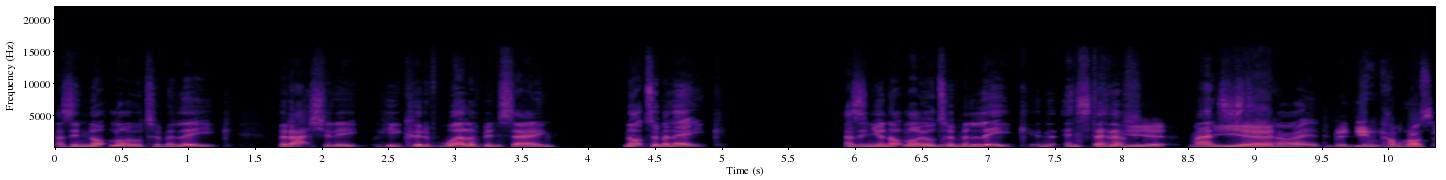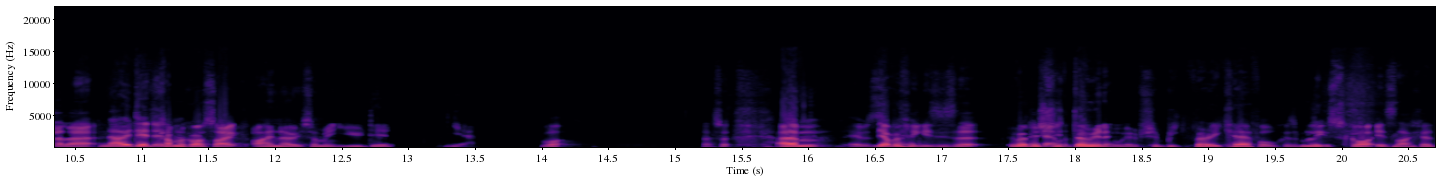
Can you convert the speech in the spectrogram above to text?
as in not loyal to Malik, but actually he could have well have been saying not to Malik, as in you're not loyal to Malik instead of Yeah. Manchester yeah. United. But it didn't come across like that. No, it didn't. come across like I know something you did. Yeah. What? That's what. Um, It was the other yeah. thing is, is that whoever she's doing it with should be very careful because Malik Scott is like a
